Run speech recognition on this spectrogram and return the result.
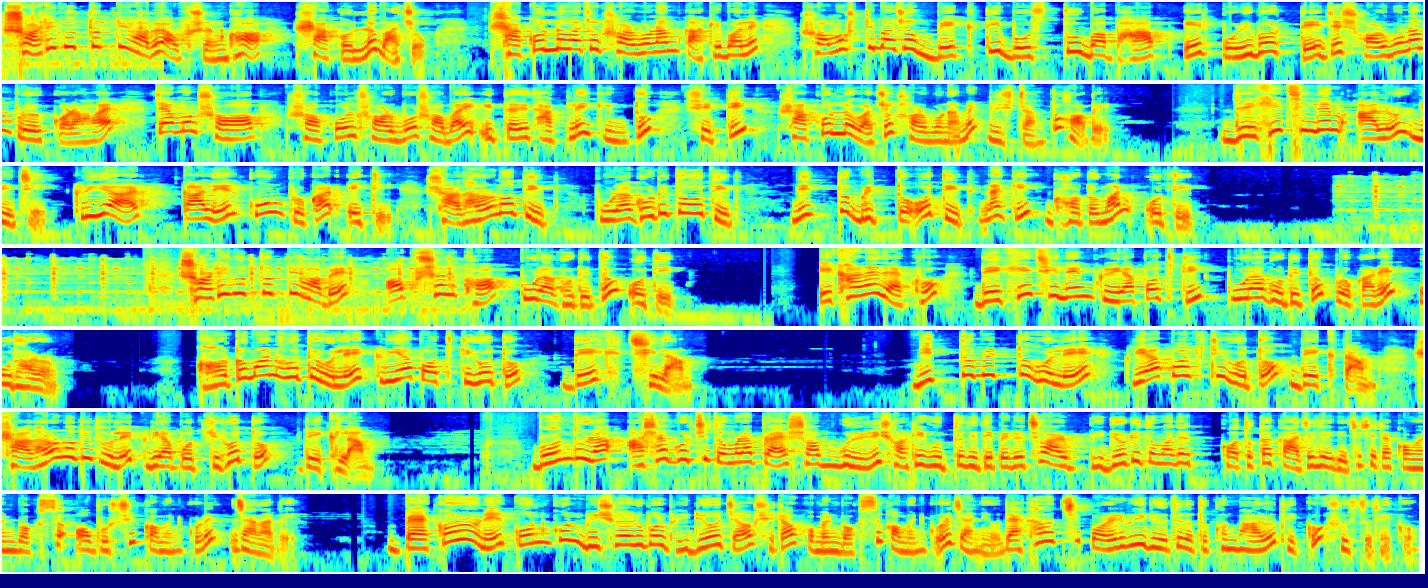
সঠিক উত্তরটি হবে অপশন ঘ, সাকল্যবাচক। সাকল্যবাচক সর্বনাম কাকে বলে? সমষ্টিবাচক ব্যক্তি, বস্তু বা ভাব এর পরিবর্তে যে সর্বনাম প্রয়োগ করা হয়, যেমন সব, সকল, সর্ব, সবাই ইত্যাদি থাকলেই কিন্তু সেটি সাকল্যবাচক সর্বনামের দৃষ্টান্ত হবে। দেখেছিলেম আলোর নিচে, ক্রিয়ার কালের কোন প্রকার এটি? সাধারণ অতীত, পুরাঘটিত অতীত, নিত্যবৃত্ত অতীত নাকি ঘটমান অতীত? সঠিক উত্তরটি হবে অপশন খ, পুরাঘটিত অতীত। এখানে দেখো, দেখেছিলেন ক্রিয়াপদটি পুরাঘটিত প্রকারের উদাহরণ। ঘটমান হতে হলে ক্রিয়াপদটি হতো দেখছিলাম। নিত্যবৃত্ত হলে ক্রিয়াপদটি হতো দেখতাম। সাধারণ অতীত হলে ক্রিয়াপদটি হতো দেখলাম। বন্ধুরা, আশা করছি তোমরা প্রায় সবগুলিরই সঠিক উত্তর দিতে পেরেছ। আর ভিডিওটি তোমাদের কতটা কাজে লেগেছে সেটা কমেন্ট বক্সে অবশ্যই কমেন্ট করে জানাবে। ব্যাকরণের কোন কোন বিষয়ের উপর ভিডিও চাও সেটাও কমেন্ট বক্সে কমেন্ট করে জানিও। দেখা হচ্ছে পরের ভিডিওতে। ততক্ষণ ভালো থেকো, সুস্থ থেকো।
